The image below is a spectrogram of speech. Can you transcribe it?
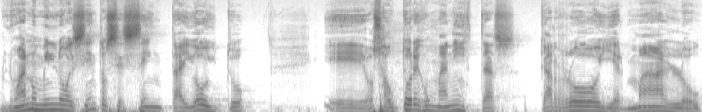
No ano 1968, eh, los autores humanistas, Carl Roger, Maslow,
